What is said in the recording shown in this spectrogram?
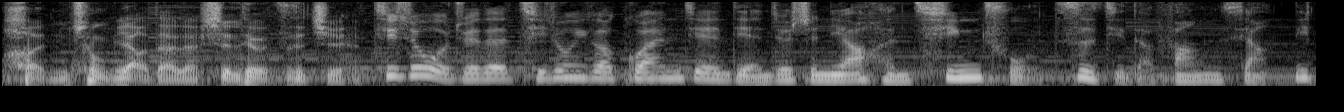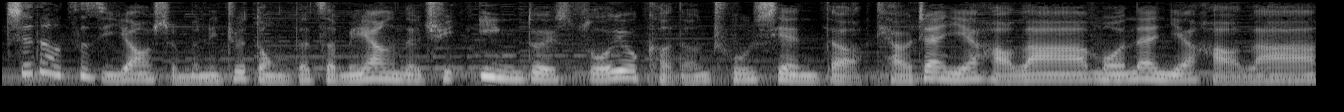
很重要的 是六字诀。其实我觉得其中一个关键点就是你要很清楚自己的方向，你知道自己要什么，你就懂得怎么样的去应对所有可能出现的挑战也好啦，磨难也好啦，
